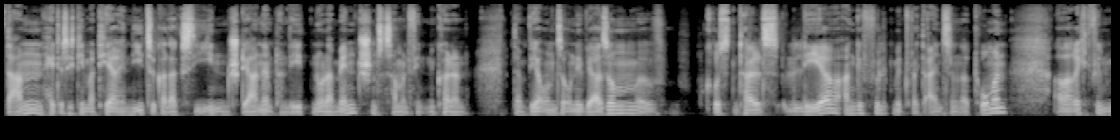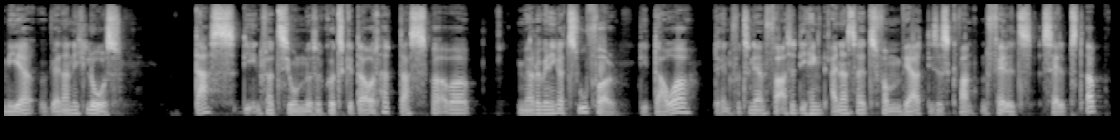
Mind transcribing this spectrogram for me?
dann hätte sich die Materie nie zu Galaxien, Sternen, Planeten oder Menschen zusammenfinden können. Dann wäre unser Universum äh, größtenteils leer, angefüllt mit vielleicht einzelnen Atomen, aber recht viel mehr wäre da nicht los. Dass die Inflation nur so kurz gedauert hat, das war aber mehr oder weniger Zufall. Die Dauer der inflationären Phase, die hängt einerseits vom Wert dieses Quantenfelds selbst ab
